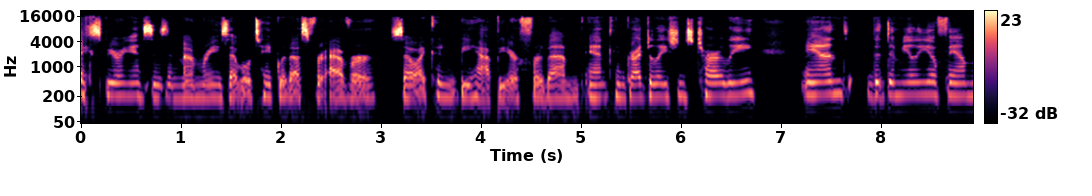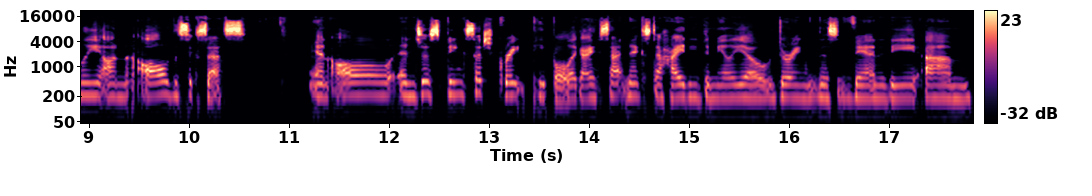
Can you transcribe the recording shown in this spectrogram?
experiences and memories that we'll take with us forever. So I couldn't be happier for them. And congratulations, Charli, and the D'Amelio family on all the success and all and just being such great people. Like I sat next to Heidi D'Amelio during this vanity um,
